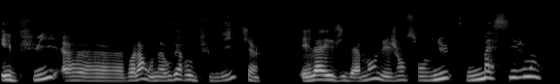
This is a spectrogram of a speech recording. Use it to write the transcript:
Et puis, voilà, on a ouvert au public. Et là, évidemment, les gens sont venus massivement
